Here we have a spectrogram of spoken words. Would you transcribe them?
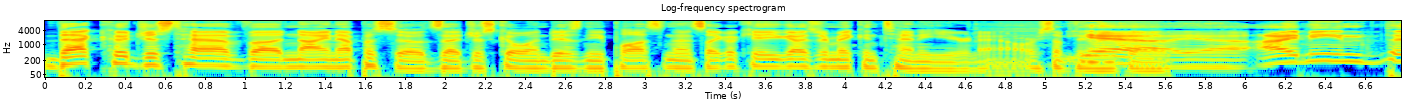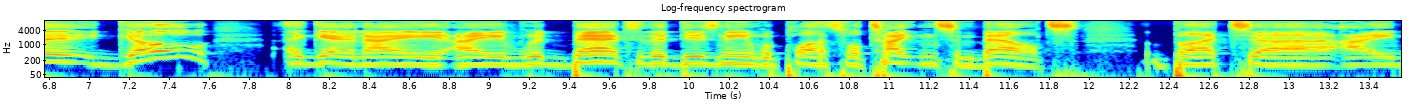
that could just have uh, nine episodes that just go on disney plus and then it's like okay you guys are making 10 a year now or something yeah, like that yeah. I mean, the go again. I I would bet the Disney Plus will tighten some belts, but uh, I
